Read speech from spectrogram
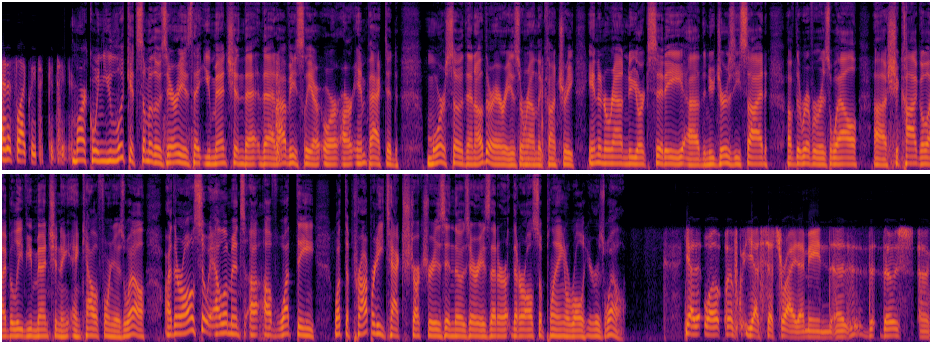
and it's likely to continue. Mark, when you look at some of those areas that you mentioned that that obviously are or are impacted more so than other areas around the country, in and around New York City, uh, the New Jersey side of the river as well, uh, Chicago, I believe you mentioned, and, and, California as well. Are there also elements uh, of what the what the property tax structure is in those areas that are that are also playing a role here as well? Yeah, well, yes, that's right. I mean, uh, th- those uh,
